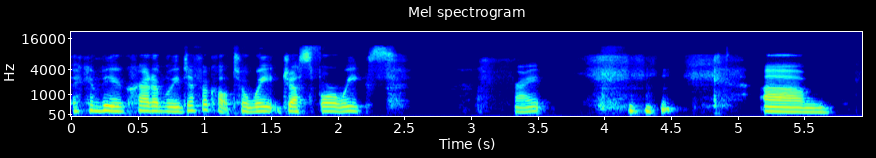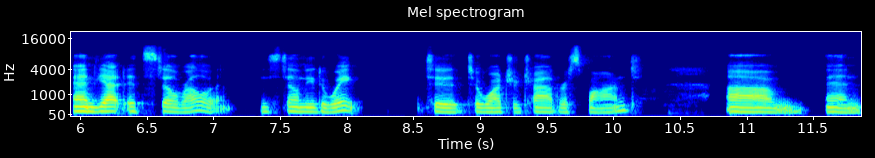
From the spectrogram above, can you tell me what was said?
it can be incredibly difficult to wait just four weeks, right? um, and yet it's still relevant. You still need to wait to, to watch your child respond um, and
